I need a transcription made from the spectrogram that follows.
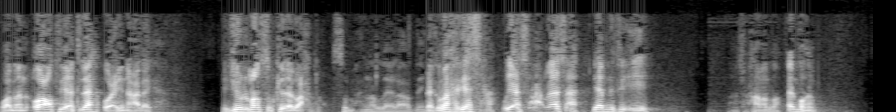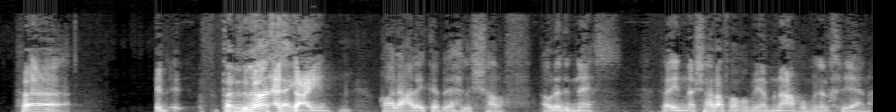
ومن أعطيت له أعين عليها. يجي له المنصب كده لوحده. سبحان الله العظيم. لكن واحد يسعى ويسعى ويسعى يا ابني في إيه؟ سبحان الله. المهم ف أستعين؟ أستعين؟ قال عليك بأهل الشرف أولاد الناس فإن شرفهم يمنعهم من الخيانة.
